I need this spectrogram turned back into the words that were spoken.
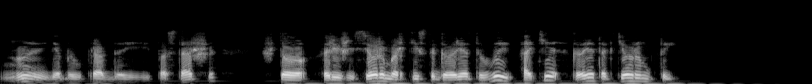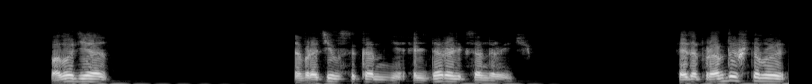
ну, я был, правда, и постарше, что режиссерам артисты говорят вы, а те говорят актерам ты. Володя обратился ко мне, Эльдар Александрович. Это правда, что вы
